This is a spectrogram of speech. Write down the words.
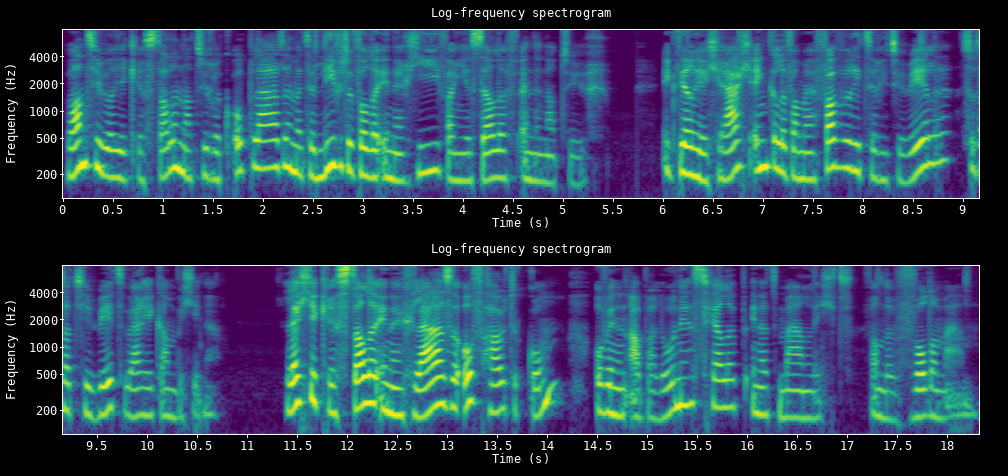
Want je wil je kristallen natuurlijk opladen met de liefdevolle energie van jezelf en de natuur. Ik deel je graag enkele van mijn favoriete rituelen, zodat je weet waar je kan beginnen. Leg je kristallen in een glazen of houten kom of in een abalone-schelp in het maanlicht van de volle maan.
